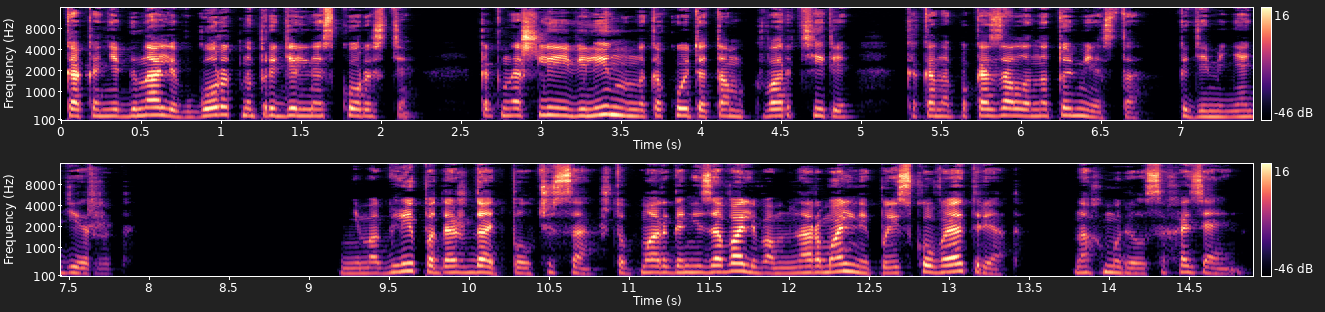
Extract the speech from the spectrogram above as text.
как они гнали в город на предельной скорости, как нашли Эвелину на какой-то там квартире, как она показала на то место, где меня держат. «Не могли подождать полчаса, чтобы мы организовали вам нормальный поисковый отряд», — нахмурился хозяин.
